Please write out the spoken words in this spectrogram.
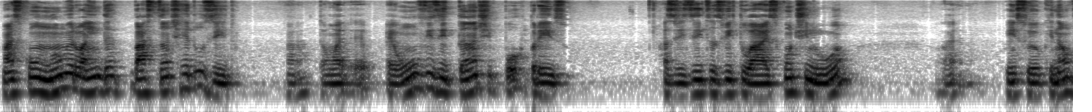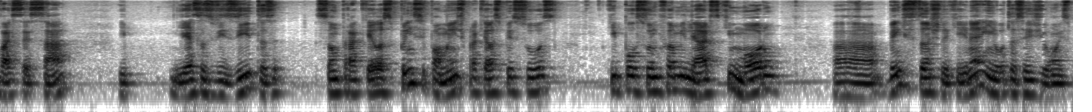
mas com um número ainda bastante reduzido. Tá? Então, é, é, é um visitante por preso. As visitas virtuais continuam, né? penso eu que não vai cessar, e, e essas visitas são para aquelas, principalmente para aquelas pessoas que possuem familiares que moram ah, bem distante daqui, né, em outras regiões.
